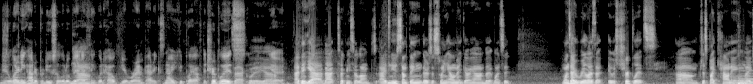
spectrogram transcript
just learning how to produce a little bit, I think would help your rhyme pattern because now you could play off the triplets. Exactly, and- yeah. I think yeah, that took me so long. I knew something. There's a swing element going on, but once it, once I realized that it was triplets, um, just by counting like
